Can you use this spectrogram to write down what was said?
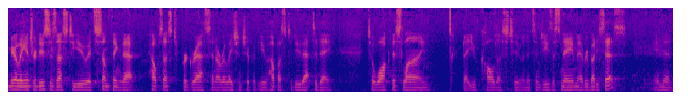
merely introduces us to you, it's something that helps us to progress in our relationship with you. Help us to do that today, to walk this line that you've called us to. And it's in Jesus' name, everybody says. Amen.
